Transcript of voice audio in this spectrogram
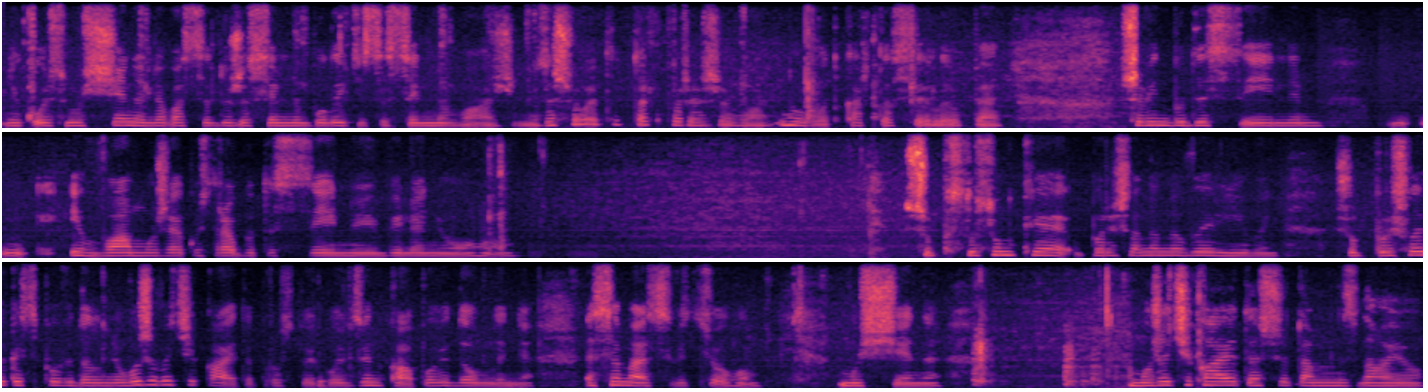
якогось мужчини, для вас це дуже сильно болить і це сильно важливо. За що ви тут так переживаєте? Ну от, карта сили опять. Що він буде сильним, і вам може якось треба бути сильною біля нього. Щоб стосунки перейшли на новий рівень, щоб прийшло якесь повідомлення. Може, ви чекаєте просто якогось дзвінка, повідомлення, смс від цього мужчини. Може, чекаєте, що там, не знаю,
